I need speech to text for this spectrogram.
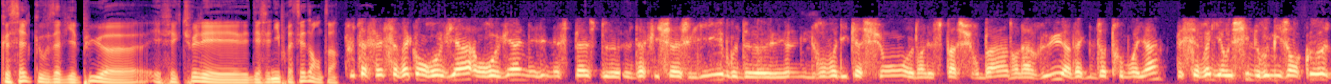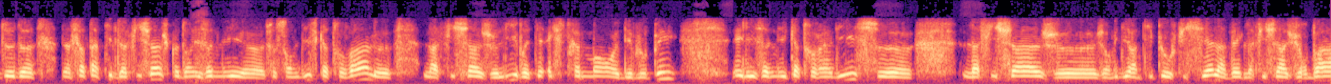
que celles que vous aviez pu euh, effectuer les décennies précédentes. Tout à fait, c'est vrai qu'on revient, on revient à une, espèce d'affichage libre, de, une revendication dans l'espace urbain, dans la rue, avec d'autres moyens. Mais c'est vrai qu'il y a aussi une remise en cause d'un certain type d'affichage, que dans les années 70-80, euh, l'affichage libre était extrêmement euh, développé, et les années 90, l'affichage, j'ai envie de dire un petit peu officiel, avec l'affichage urbain,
